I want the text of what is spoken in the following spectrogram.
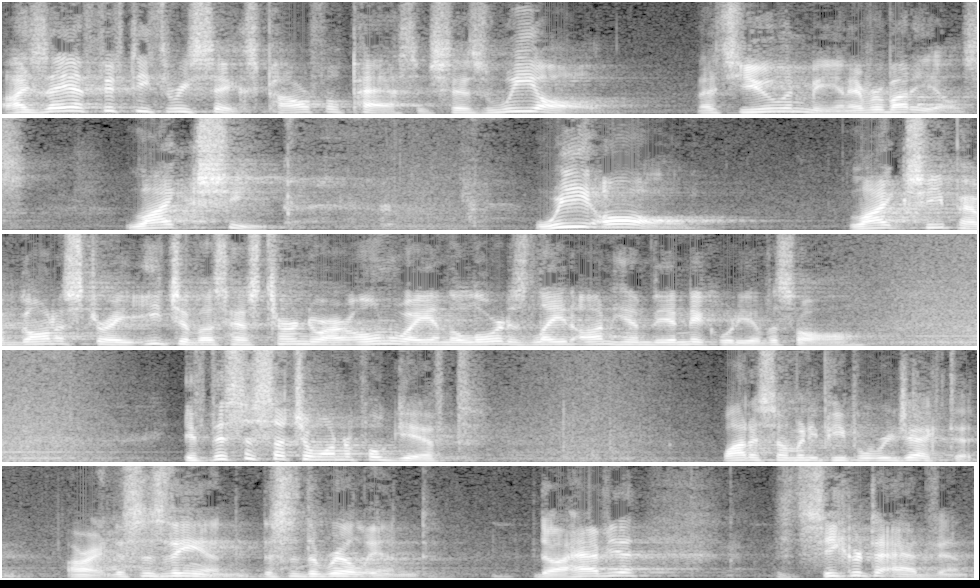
Isaiah 53 6, powerful passage, says, We all, that's you and me and everybody else. Like sheep. We all, like sheep, have gone astray. Each of us has turned to our own way, and the Lord has laid on him the iniquity of us all. If this is such a wonderful gift, why do so many people reject it? All right, this is the end. This is the real end. Do I have you? Secret to Advent.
